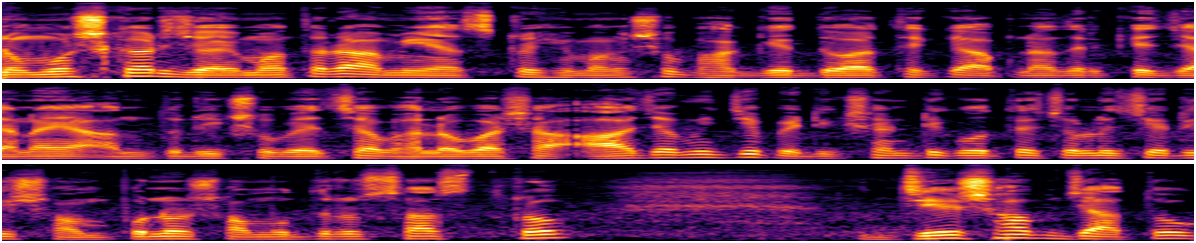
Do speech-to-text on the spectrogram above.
নমস্কার, জয় মাতারা। আমি অ্যাস্ট্রো হিমাংশু ভাগ্যের দোয়া থেকে আপনাদেরকে জানাই আন্তরিক শুভেচ্ছা, ভালোবাসা। আজ আমি যে প্রেডিকশানটি করতে চলেছি, এটি সম্পূর্ণ সমুদ্রশাস্ত্র। যেসব জাতক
